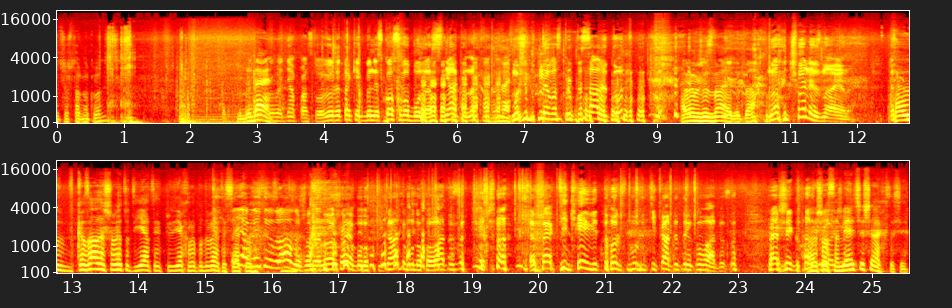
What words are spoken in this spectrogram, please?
На цю сторону крутиться. Добрий день. Доброго дня, панство. Ви вже так якби не з Косова були, а зняти. ну. Може б ми вас приписали тут? А ви вже знаєте, так? Ну а чого не знаєте? Казали, що ви тут є, то під'їхали подивитися, Та я ви. видів зразу, що не, ну а що я буду тікати, буду ховатися. Що ефект який від того, що буду тікати та й ховатися. Перший клас. А ви що, другий самі чи ще хтось є?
